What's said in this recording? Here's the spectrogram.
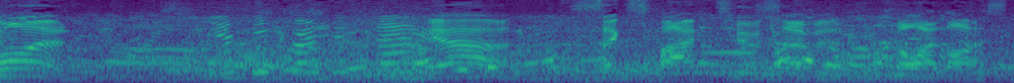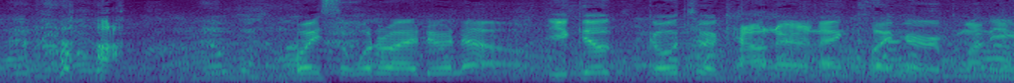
One. Yes, you first is there. Yeah. Six five two seven. Oh, I lost. Wait, so what do I do now? You go go to a counter and then claim your money.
